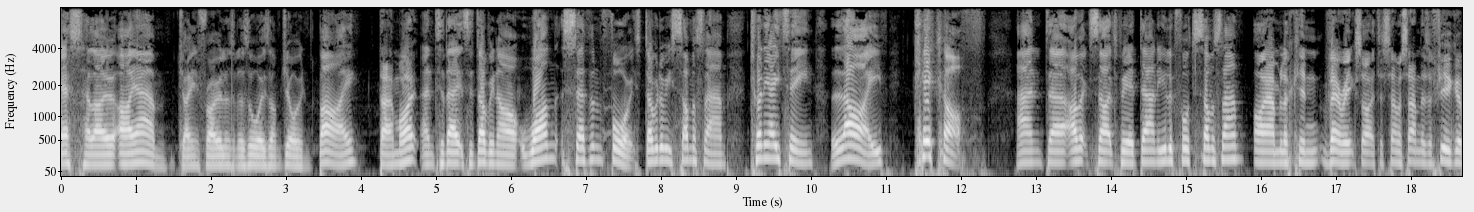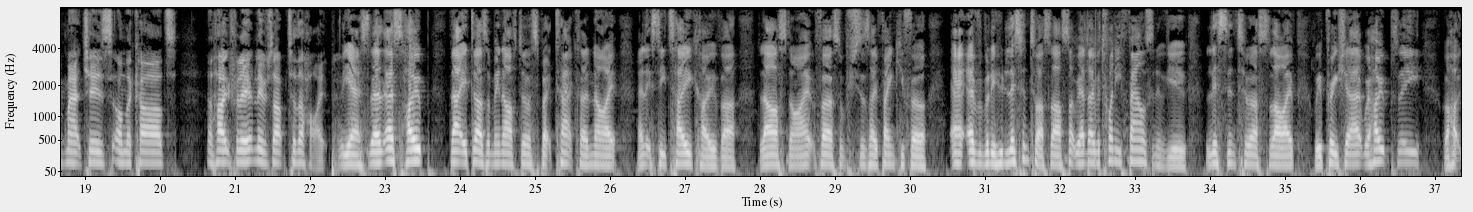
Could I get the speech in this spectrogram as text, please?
Yes, hello, I am James Rowlands, and as always, I'm joined by. Dan White. And today it's the WNR 174. It's WWE SummerSlam 2018 live kickoff. And uh, I'm excited to be here. Dan, are you looking forward to SummerSlam? I am looking very excited to SummerSlam. There's a few good matches on the cards, and hopefully it lives up to the hype. Yes, let- let's hope that it does. I mean, after a spectacular night, NXT Takeover last night. First, of I should say thank you for everybody who listened to us last night. We had over twenty thousand of you listen to us live. We appreciate it. We hopefully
